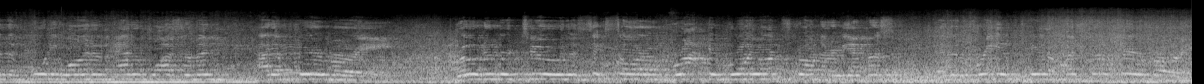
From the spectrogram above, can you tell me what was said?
and the 41 of Adam Wasserman out of Fairbury. Row number two, the six star of Brock and Roy Armstrong out of Beatrice, and the three of Taylor Hush out of Fairbury.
